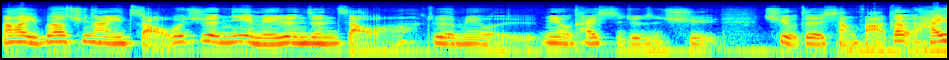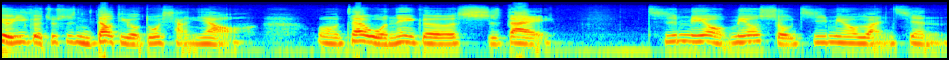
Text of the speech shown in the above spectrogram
然后也不知道去哪里找，我就觉得你也没认真找啊，觉得没有没有开始就是去去有这个想法。但还有一个就是你到底有多想要？哦，在我那个时代，其实没有没有手机，没有软件，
